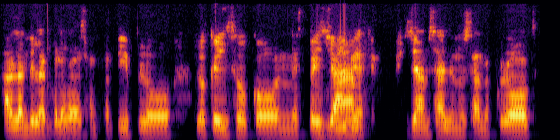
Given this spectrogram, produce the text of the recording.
hablan de la colaboración con Diplo, lo que hizo con Space Jam, que en Space Jam salen usando Crocs,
